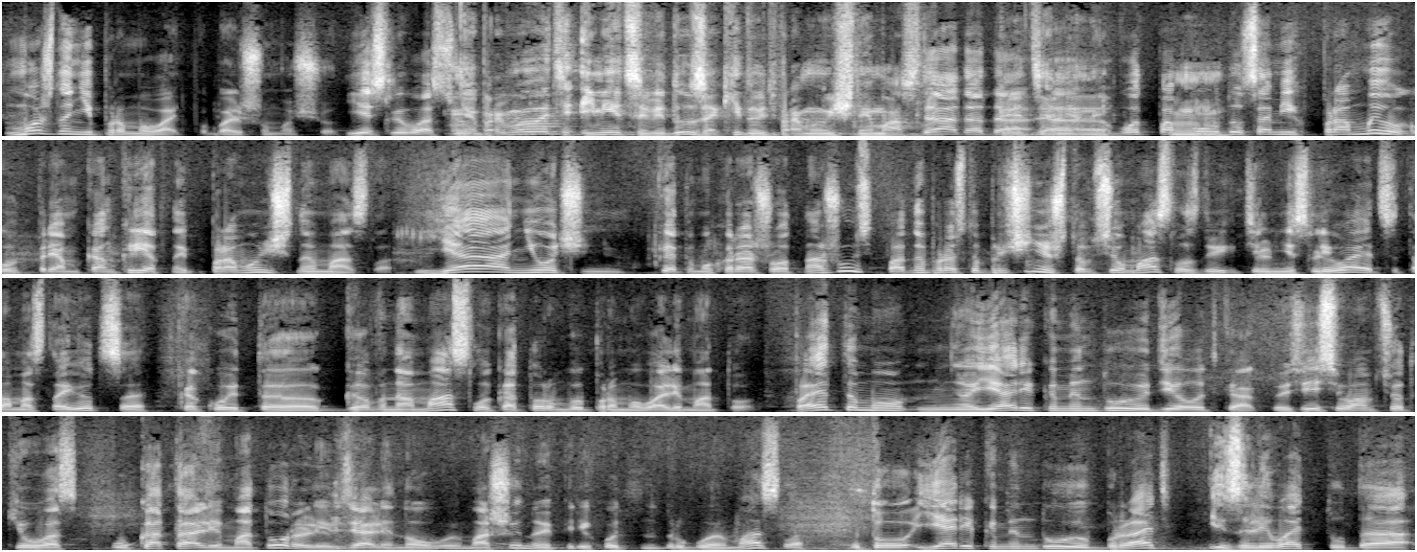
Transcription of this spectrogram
можно не промывать, по большому счету? Если у вас... Не Промывать имеется в виду закидывать промывочное масло. Да, да, да. Э, Вот по Мгм. поводу самих промывок, вот прям конкретной, промывочное масло. Я не очень к этому хорошо отношусь по одной простой причине, что все масло с двигателя не сливается, там остается какое-то говномасло, которым вы промывали мотор. Поэтому я рекомендую делать как? То есть если вам все-таки у вас укатали мотор или взяли новую машину и переходите на другое масло, то я рекомендую брать и заливать туда,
